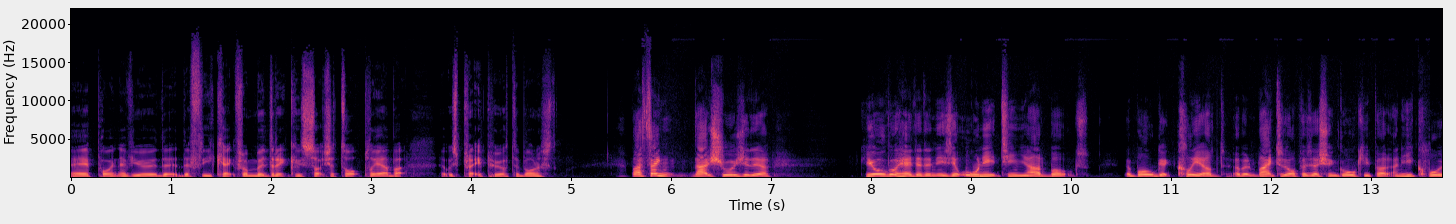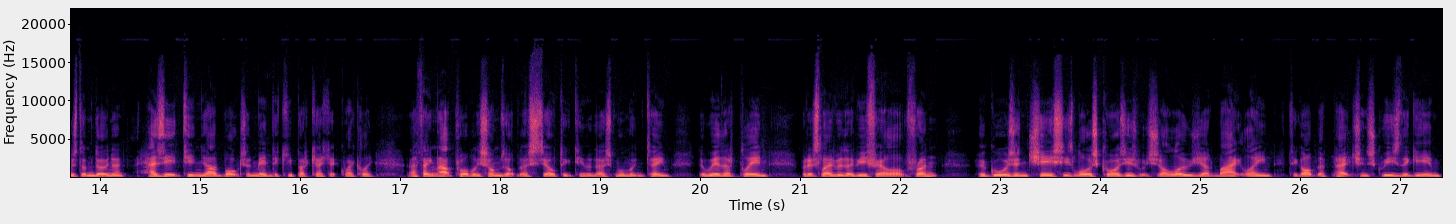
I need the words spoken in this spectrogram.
uh, point of view, the, the free kick from Mudryk, who's such a top player, but it was pretty poor to be honest. But I think that shows you there. Kyogo headed in his own 18 yard box. The ball got cleared, it went back to the opposition goalkeeper, and he closed him down in his 18 yard box and made the keeper kick it quickly. And I think that probably sums up this Celtic team at this moment in time, the way they're playing. But it's led with a wee fella up front who goes and chases lost causes, which allows your back line to go up the pitch and squeeze the game.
